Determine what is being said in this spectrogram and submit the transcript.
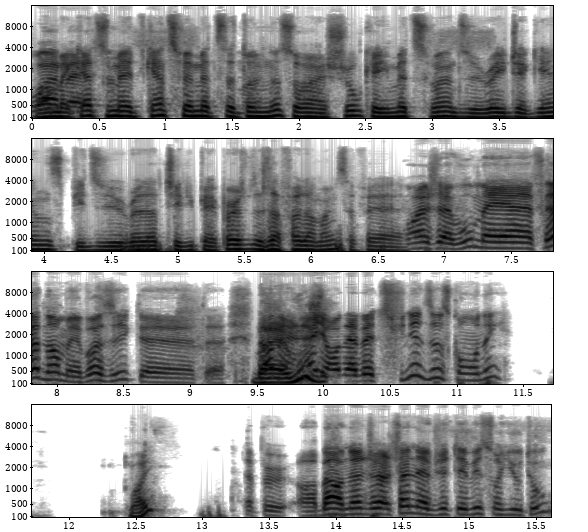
Ouais, Ouais, mais ben, quand, tu mets, quand tu fais mettre cette tune là sur un show, qu'ils mettent souvent du Rage Against puis du Red Hot Chili Peppers, des affaires de même, ça fait. Ouais, j'avoue. Mais euh, Fred, non, mais vas-y. que Ben, non, mais, moi, hey, j'ai- on avait-tu fini de dire ce qu'on est? Oui. Un peu. Ah, ben, on a une chaîne FGTV sur YouTube.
